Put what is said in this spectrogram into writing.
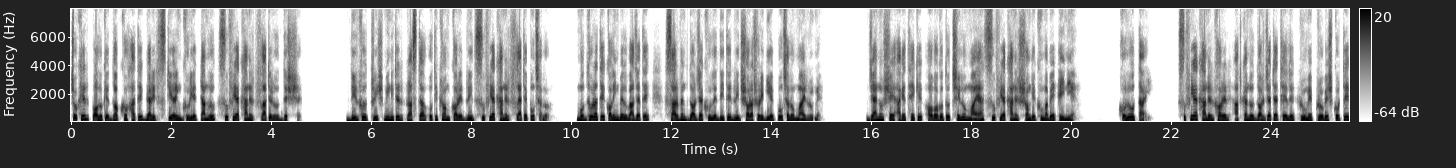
চোখের পলকে দক্ষ হাতে গাড়ির স্টিয়ারিং ঘুরিয়ে টানল সুফিয়া খানের ফ্ল্যাটের উদ্দেশ্যে। দীর্ঘ ত্রিশ মিনিটের রাস্তা অতিক্রম করে হৃদ সুফিয়া খানের ফ্ল্যাটে পৌঁছালো। মধ্যরাতে কলিং বেল বাজাতে সার্ভেন্ট দরজা খুলে দিতে হৃদ সরাসরি গিয়ে পৌঁছালো মায়ের রুমে। যেন সে আগে থেকে অবগত ছিল মায়া সুফিয়া খানের সঙ্গে ঘুমাবে এই নিয়ে। হলো তাই। সুফিয়া খানের ঘরের আটকানো দরজাটা ঠেলে রুমে প্রবেশ করতে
